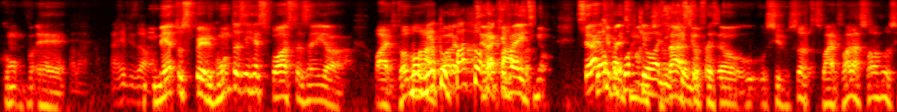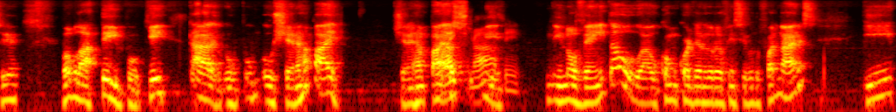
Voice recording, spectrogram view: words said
Com, é, a revisão. Momentos perguntas e respostas aí, ó. Vai, vamos Momento lá. Passo será que vai, será que vai desmonetizar se eu fazer o, o Silvio Santos? Vai, olha só você. Vamos lá, tempo, ok? Cara, o, o, o Shannon Rapaz. Shannon Rapaz ah, em 90 o, o, como coordenador ofensivo do 49ers e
